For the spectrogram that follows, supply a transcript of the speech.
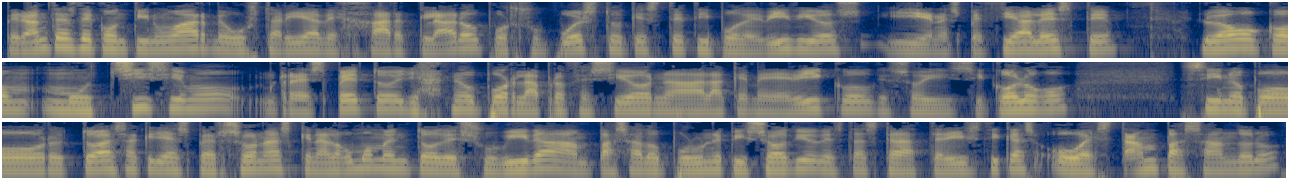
Pero antes de continuar me gustaría dejar claro, por supuesto, que este tipo de vídeos, y en especial este, lo hago con muchísimo respeto, ya no por la profesión a la que me dedico, que soy psicólogo, sino por todas aquellas personas que en algún momento de su vida han pasado por un episodio de estas características o están pasándolo.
